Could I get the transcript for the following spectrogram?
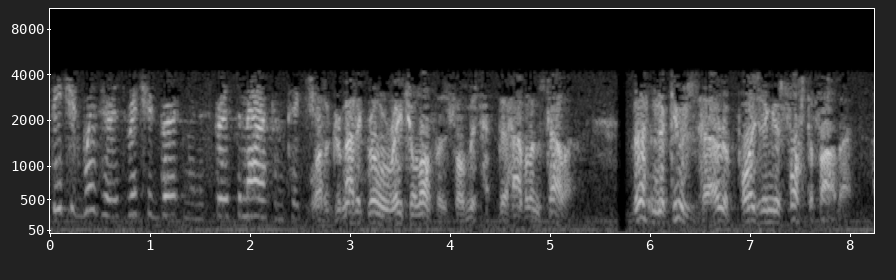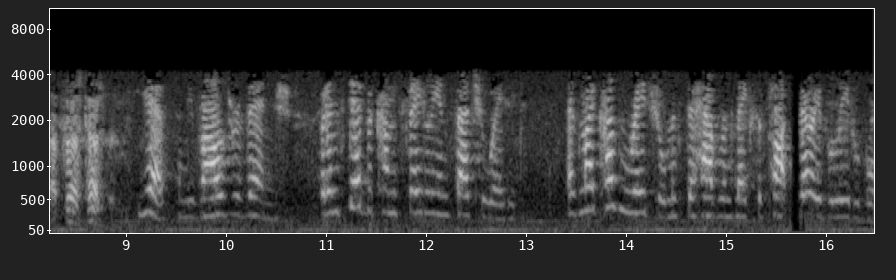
Featured with her is Richard Burton in his first American picture. What a dramatic role Rachel offers for Miss de Havilland's talent. Burton accuses her of poisoning his foster father, her first husband. Yes, and he vows revenge, but instead becomes fatally infatuated. As my cousin Rachel, Mr. Havilland makes the plot very believable.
